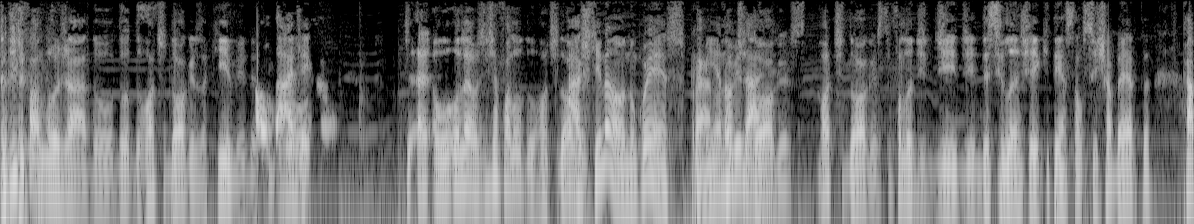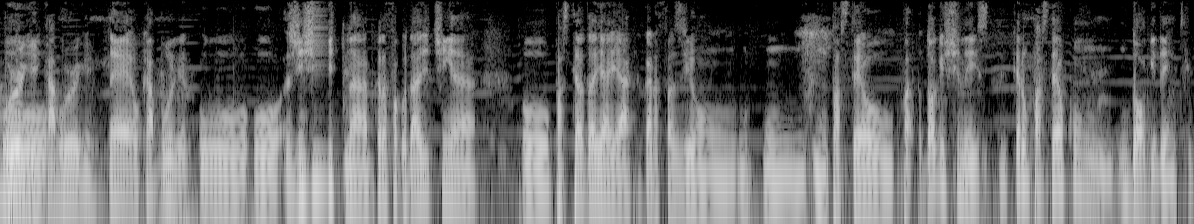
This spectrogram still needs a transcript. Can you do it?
A gente falou já do, do, do Hot Doggers aqui, Vitor. Saudade, hein, Ô, ô, Léo, a gente já falou do Hot Doggers? Acho que não, eu não conheço. Pra Cara, mim é novidade. Hot Doggers, Hot Doggers, você falou de, de- de- desse lanche aí que tem a salsicha aberta. Caburg, Caburg. É, o Caburger. O, o, a gente, na época da faculdade, tinha o pastel da Yaya, que o cara fazia um, um, um pastel. pa- Dog chinês, que era um pastel com um dog dentro,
